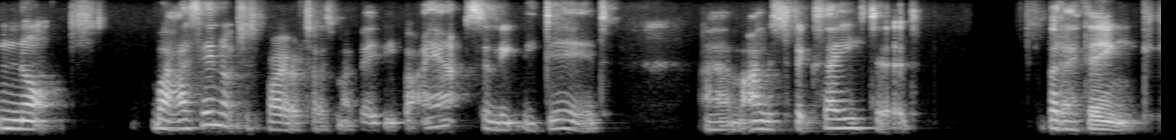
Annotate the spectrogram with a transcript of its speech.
not well, I say not just prioritize my baby, but I absolutely did. Um, I was fixated. But I think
